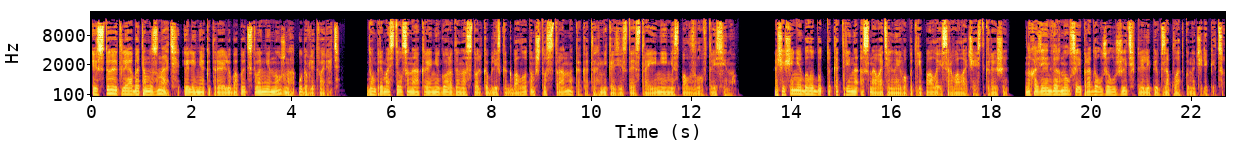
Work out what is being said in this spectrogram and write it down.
И стоит ли об этом знать, или некоторое любопытство не нужно удовлетворять? Дом примостился на окраине города настолько близко к болотам, что странно, как это неказистое строение не сползло в трясину. Ощущение было, будто Катрина основательно его потрепала и сорвала часть крыши, но хозяин вернулся и продолжил жить, прилепив заплатку на черепицу.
